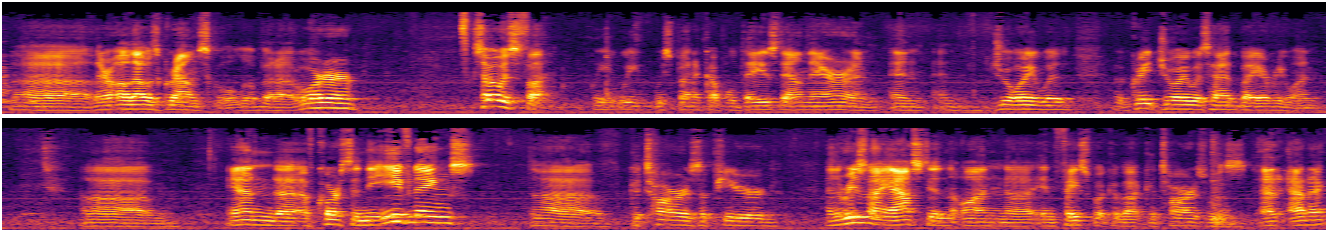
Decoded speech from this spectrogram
uh, there, oh, that was ground school, a little bit out of order. So it was fun. We, we, we spent a couple days down there, and, and, and joy was, great joy was had by everyone. Um, and uh, of course, in the evenings, uh, guitars appeared. And the reason I asked in on uh, in Facebook about guitars was at, at, a,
